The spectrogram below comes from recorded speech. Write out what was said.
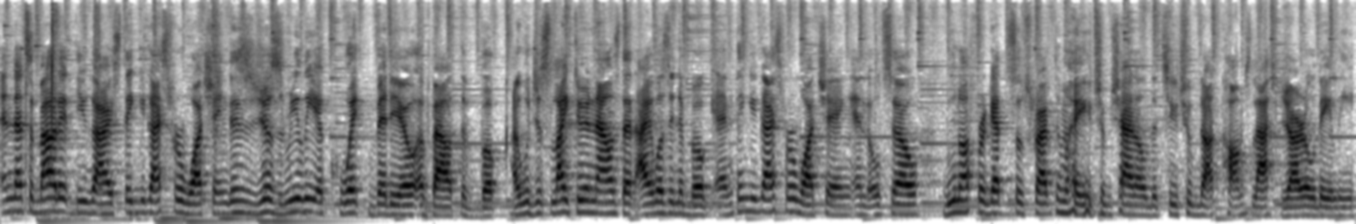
And that's about it, you guys. Thank you guys for watching. This is just really a quick video about the book. I would just like to announce that I was in the book And thank you guys for watching. And also, do not forget to subscribe to my YouTube channel. That's youtube.com slash Daily.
